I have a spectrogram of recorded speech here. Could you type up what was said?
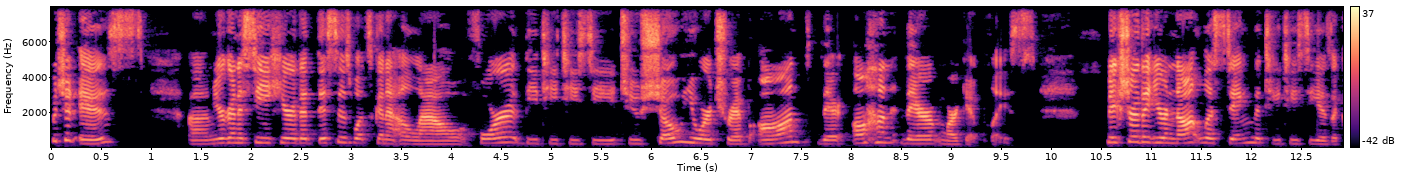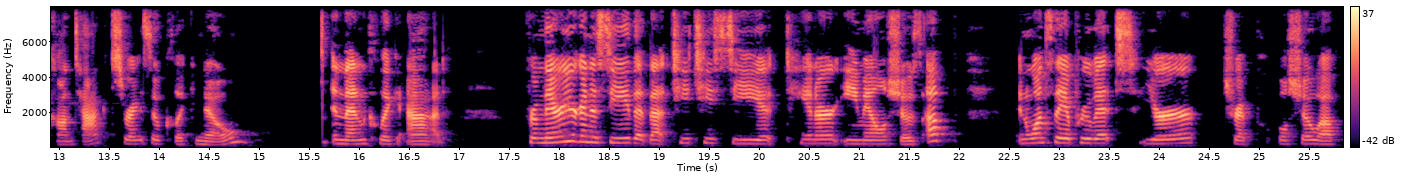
which it is. Um, you're going to see here that this is what's going to allow for the TTC to show your trip on their on their marketplace. Make sure that you're not listing the TTC as a contact, right? So click no and then click add. From there, you're going to see that that TTC Tanner email shows up. And once they approve it, your trip will show up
